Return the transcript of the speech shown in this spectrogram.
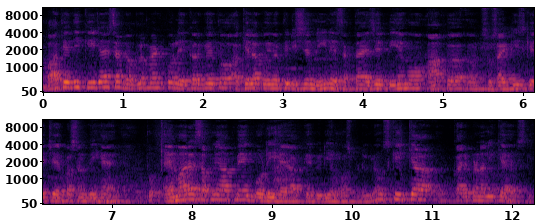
बात यदि की जाए सर डेवलपमेंट को लेकर के तो अकेला कोई व्यक्ति डिसीज़न नहीं ले सकता। एज ए पीएमओ आप सोसाइटीज के चेयरपर्सन भी हैं। तो एमआरएस अपने आप में एक बॉडी है आपके बीडीएम हॉस्पिटल में। उसकी क्या कार्यप्रणाली क्या है उसकी?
